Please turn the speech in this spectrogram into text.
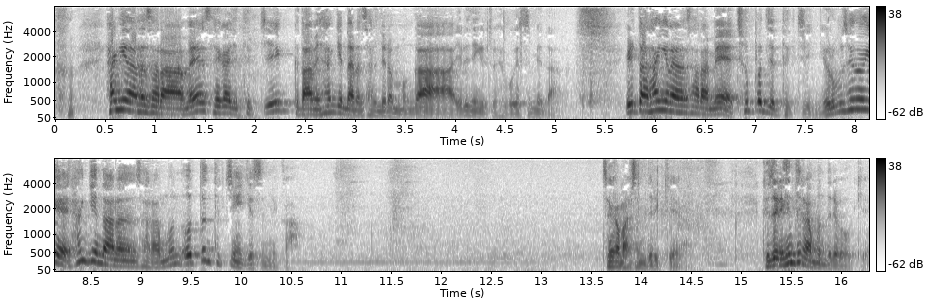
향기 나는 사람의 세 가지 특징, 그 다음에 향기 나는 삶이란 뭔가, 이런 얘기를 좀 해보겠습니다. 일단 향기 나는 사람의 첫 번째 특징. 여러분 생각에 향기 나는 사람은 어떤 특징이 있겠습니까? 제가 말씀드릴게요. 그 전에 힌트를 한번 드려볼게요.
